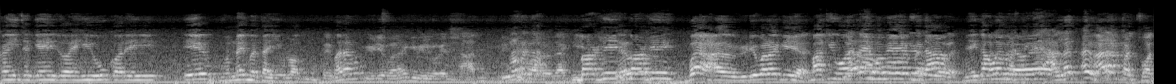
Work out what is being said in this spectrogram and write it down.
કઈ જગ્યાએ જોઈએ એવું કરે એ નહીં બતાવીએ બ્લોગમાં બરાબર વીડિયો બનાવી કે વીડિયો બનાવી? હાથ ના, ના. રાખી. બાકી બાકી ભાઈ વીડિયો કે બાકી ઓલ ટાઈમ અમે બધા ભેગા હોય વીડિયો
